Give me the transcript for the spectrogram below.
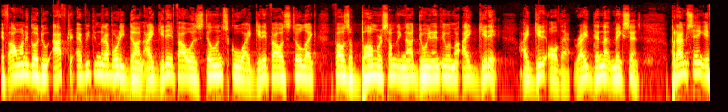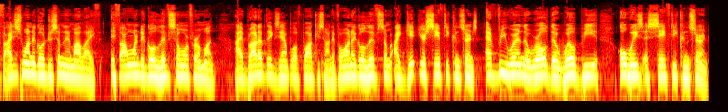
if I want to go do after everything that I've already done, I get it. If I was still in school, I get it. If I was still like, if I was a bum or something, not doing anything with my, I get it. I get it. All that, right? Then that makes sense. But I'm saying if I just want to go do something in my life, if I wanted to go live somewhere for a month, I brought up the example of Pakistan. If I want to go live some, I get your safety concerns. Everywhere in the world, there will be always a safety concern.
